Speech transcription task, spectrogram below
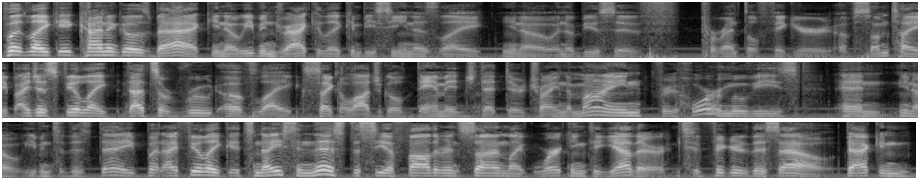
But, like, it kind of goes back, you know, even Dracula can be seen as, like, you know, an abusive parental figure of some type. I just feel like that's a root of like psychological damage that they're trying to mine for horror movies and you know even to this day. But i feel like it's nice in this to see a father and son like working together to figure this out. Back in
